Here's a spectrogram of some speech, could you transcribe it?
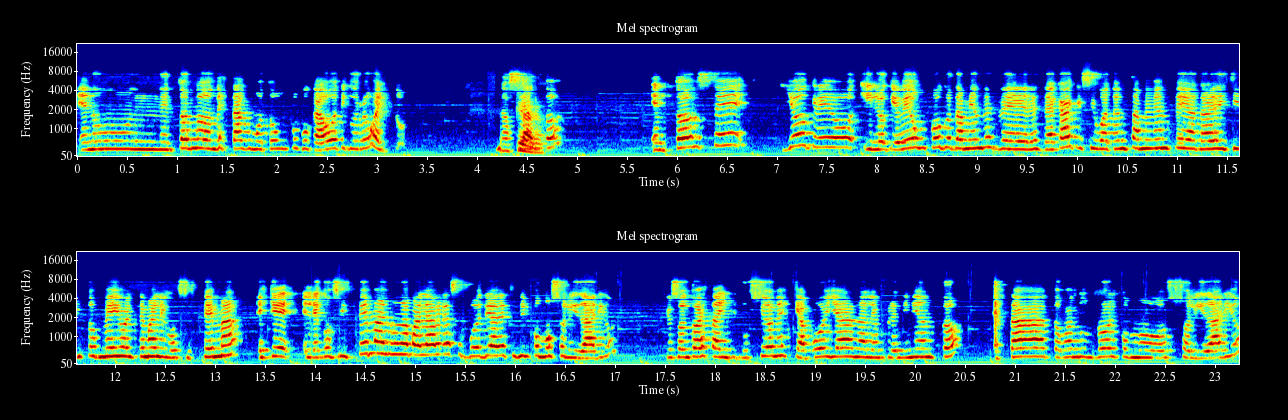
en un entorno donde está como todo un poco caótico y revuelto. ¿No es cierto? Entonces, yo creo, y lo que veo un poco también desde, desde acá, que sigo atentamente a través de distintos medios el tema del ecosistema, es que el ecosistema en una palabra se podría definir como solidario, que son todas estas instituciones que apoyan al emprendimiento, está tomando un rol como solidario,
